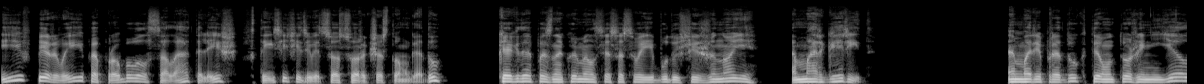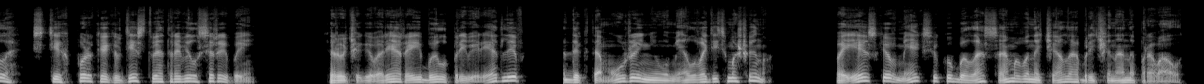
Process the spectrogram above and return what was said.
и впервые попробовал салат лишь в 1946 году, когда познакомился со своей будущей женой маргарит. Морепродукты он тоже не ел с тех пор, как в детстве отравился рыбой. Короче говоря, Рэй был привередлив, да к тому же не умел водить машину. Поездка в Мексику была с самого начала обречена на провал.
